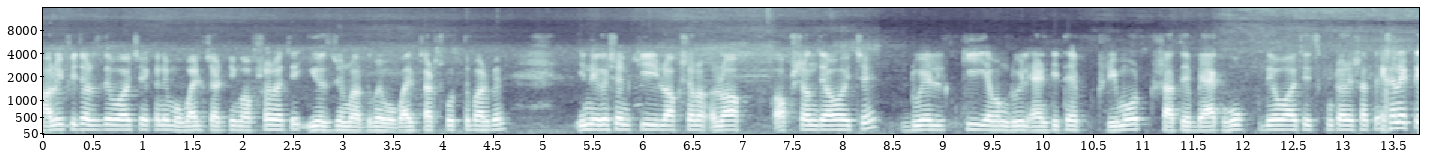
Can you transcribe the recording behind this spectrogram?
ভালোই ফিচার্স দেওয়া আছে এখানে মোবাইল চার্জিং অপশন আছে। ইউএসবির মাধ্যমে মোবাইল চার্জ করতে পারবেন। ইন্ডিকেশন কি লকশন লক অপশন দেওয়া হয়েছে। ডুয়েল কি এবং ডুয়েল অ্যান্টিথেপ রিমোট সাথে ব্যাক হুক দেওয়া আছে স্কুটারের সাথে। এখানে একটা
